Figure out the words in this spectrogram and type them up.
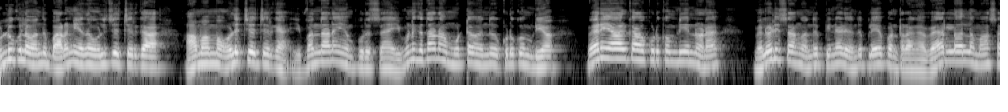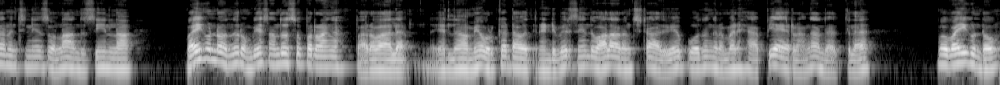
உள்ளுக்குள்ளே வந்து பரணி எதுவும் ஒழிச்சு வச்சிருக்கா? ஆமாம்மா ஒழிச்சு வச்சிருக்கேன். இவன் தானே என் புருஷன். இவனுக்கு தான் நான் முட்டை வந்து கொடுக்க முடியும். வேறு யாருக்காக கொடுக்க முடியும்னு மெலோடி சாங் வந்து பின்னாடி வந்து ப்ளே பண்ணுறாங்க வேறு லெவலில் மாசாக இருந்துச்சுன்னே சொல்லலாம் அந்த சீன்லாம் வைகுண்டம் வந்து ரொம்ப சந்தோஷப்படுறாங்க. பரவாயில்ல. எல்லாமே ஒர்க் அவுட் ஆகுது. ரெண்டு பேரும் சேர்ந்து வாழ ஆரம்பிச்சிட்டா அதுவே போதுங்கிற மாதிரி ஹாப்பியாகிடுறாங்க அந்த இடத்துல. இப்போ வைகுண்டம்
